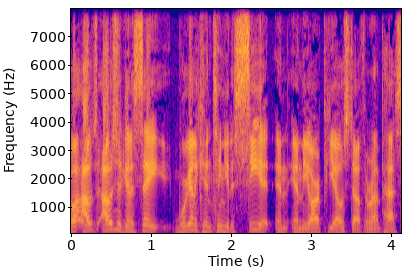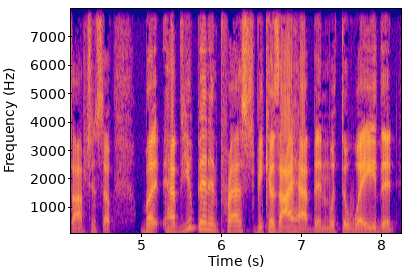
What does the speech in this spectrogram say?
Well, I was I was just going to say we're going to continue to see it in, in the RPO stuff, the run pass option stuff. But have you been impressed? Because I have been with the way that –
